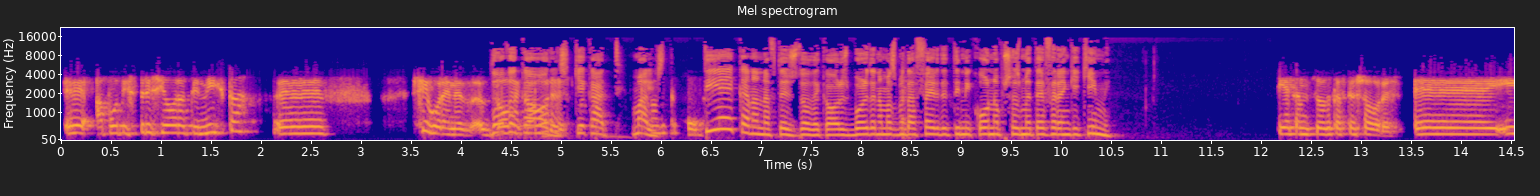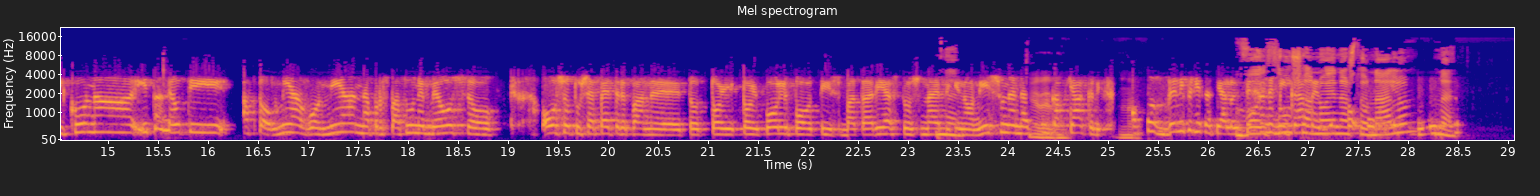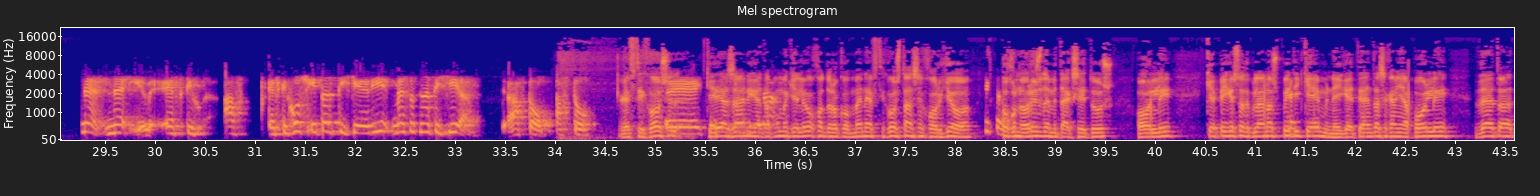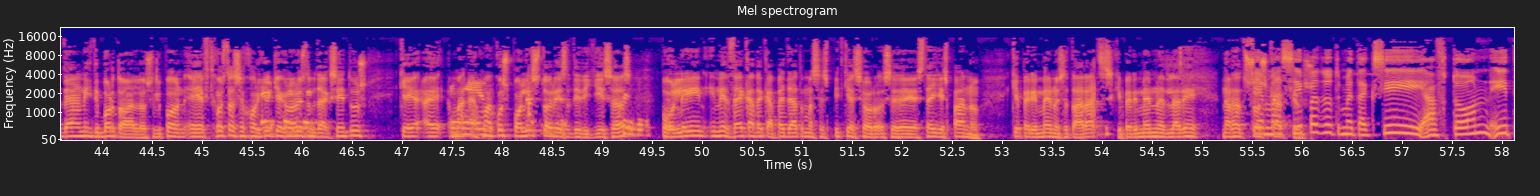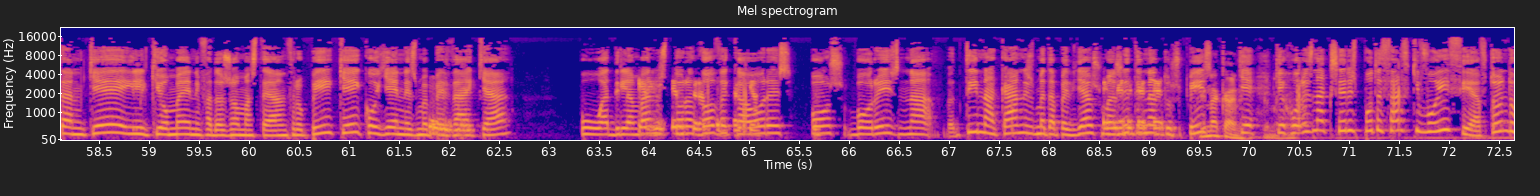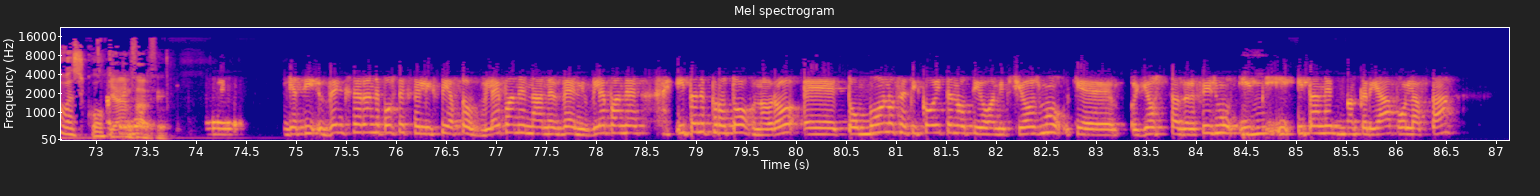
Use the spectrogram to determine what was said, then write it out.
Ε, από τις 3 η ώρα τη νύχτα, ε, σίγουρα είναι 12 12, ώρες και κάτι. Μάλιστα. Τι έκαναν αυτές τις 12 ώρες, μπορείτε να μας μεταφέρετε την εικόνα που σας μετέφεραν και εκείνοι; Τι έκανε τις 12 αυτές ώρες. Ε, η εικόνα ήταν ότι αυτό, μια αγωνία να προσπαθούν με όσο, όσο τους επέτρεπαν ε, το, το, το υπόλοιπο της μπαταρίας τους να Ναι. επικοινωνήσουν, να Ε, βρουν βέβαια. κάποια άκρη. Ναι. Αυτό δεν υπήρχε κάτι άλλο. Υπήρχαν μικρά Βοηθούσαν ο παιδιά. ένας τον άλλον; Ναι. Ναι, ναι, ευτυχώς ήταν τυχεροί μέσα στην ατυχία. Αυτό, αυτό. Ευτυχώς, Ε, κυρία και- Ζάνη, για να τα πούμε και λίγο χοντροκομμένα, ευτυχώς ήταν σε χωριό που γνωρίζονται μεταξύ τους όλοι και πήγε στο διπλανό σπίτι και έμεινε. Γιατί αν ήταν σε καμιά πόλη, δεν, το- δεν ανοίγει την πόρτα ο άλλος. Λοιπόν, ε, ευτυχώς ήταν σε χωριό και γνωρίζονται μεταξύ τους και ε, μα- έχουμε ακούσει πολλές ιστορίες από τη δική σας. Πολλοί είναι 10-15 άτομα σε σπίτια, σε, ορο- σε στέγες πάνω και περιμένουν σε ταράτσες και περιμένουν δηλαδή να έρθει να τους Και σώσει μας κάποιος. είπατε ότι μεταξύ αυτών ήταν και ηλικιωμένοι, φανταζόμαστε, άνθρωποι και οικογένειες με παιδάκια. Που αντιλαμβάνεσαι Και τώρα μικρά 12 παιδάκια. ώρες πώς μπορείς να. Τι να κάνεις με τα παιδιά σου μαζί, τι να τους πεις. Τι να κάνεις, Και, τι να και κάνεις. χωρίς να ξέρεις πότε θα έρθει και η βοήθεια. Αυτό είναι το βασικό. Και αν θα έρθει. Ε, γιατί δεν ξέρανε πώς θα εξελιχθεί αυτό. Βλέπανε να ανεβαίνει, βλέπανε. ήταν πρωτόγνωρο. Ε, το μόνο θετικό ήταν ότι ο ανιψιός μου και ο γιος της αδερφής μου ήταν μακριά από όλα αυτά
